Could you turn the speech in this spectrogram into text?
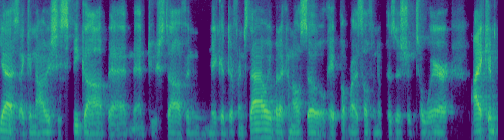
yes i can obviously speak up and and do stuff and make a difference that way but i can also okay put myself in a position to where i can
